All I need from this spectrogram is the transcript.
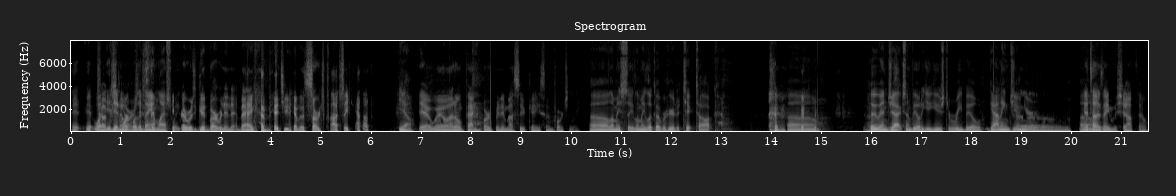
it it what it didn't work with a If dam there- last If week. there was good bourbon in that bag, I bet you'd have a search posse out. Yeah. Yeah, well, I don't pack bourbon in my suitcase, unfortunately. Uh, let me see. Let me look over here to TikTok. Uh, who in Jacksonville do you use to rebuild? Guy named Junior. Um, that's not Um, his name of the shop, though.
